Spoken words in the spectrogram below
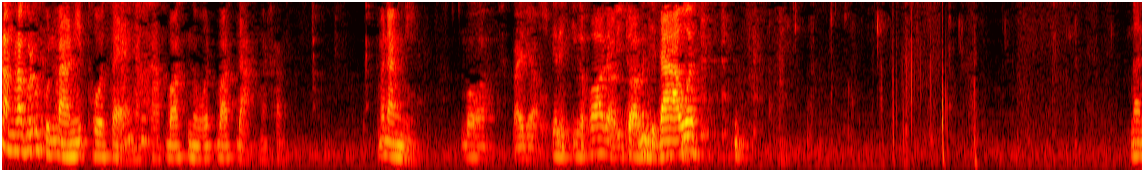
ครั้งแรกกูคุณมานิดโทแสงนะครับบอสโนตบอสดักนะครับมานั่งนี่บอกไปเดี๋ยวแค่ไหนกินกับพ่อเดี๋ยวอีจอยมันสิดาเว้ยนั่น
